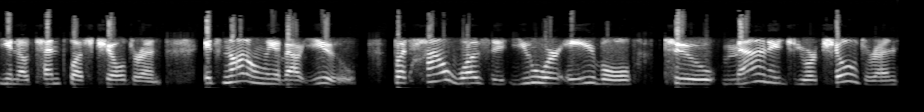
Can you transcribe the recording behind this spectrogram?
you know, 10 plus children, it's not only about you, but how was it you were able to manage your children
